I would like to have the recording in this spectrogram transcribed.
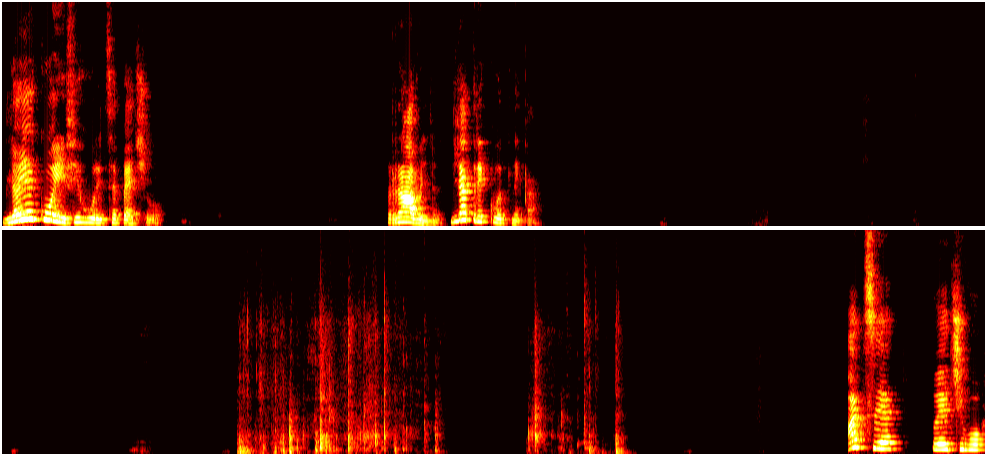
для якої фігури це печиво? Правильно, для трикутника. Це печиво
